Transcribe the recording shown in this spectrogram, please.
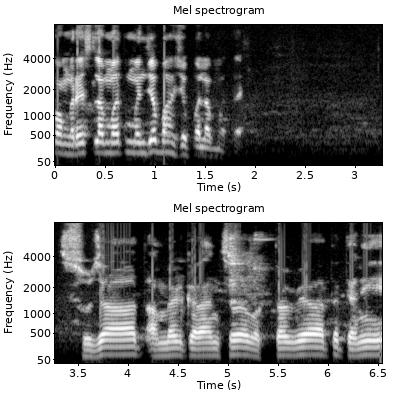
काँग्रेसला मत म्हणजे भाजपला मत आहे. सुजात आंबेडकरांचं वक्तव्य तर त्यांनी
